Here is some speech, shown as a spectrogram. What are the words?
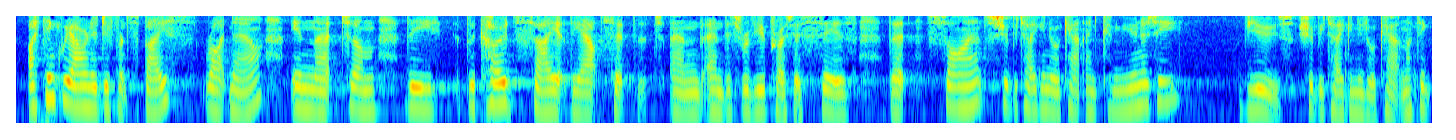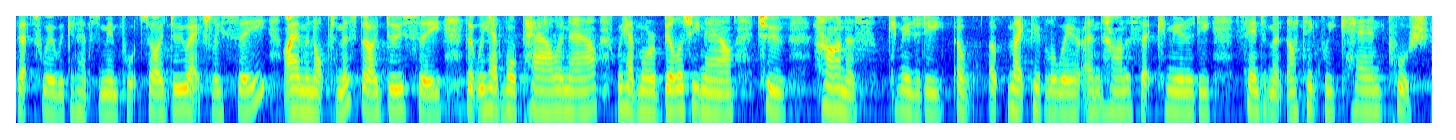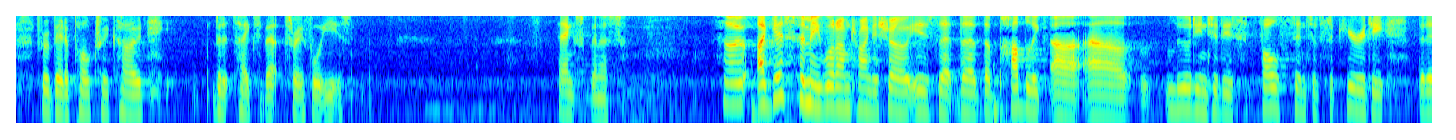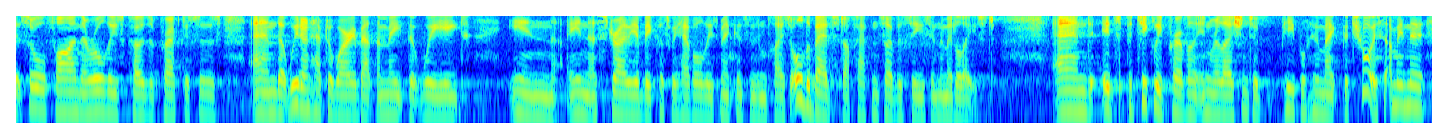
I think we are in a different space right now in that um, the the codes say at the outset that, and, and this review process says that science should be taken into account and community views should be taken into account, and I think that's where we can have some input. So I do actually see, I am an optimist, but I do see that we have more power now, we have more ability now to harness community, uh, uh, make people aware, and harness that community sentiment. And I think we can push for a better poultry code, but it takes about three or four years. Thanks, Glenys. So, I guess for me, what I'm trying to show is that the, the public are, are, lured into this false sense of security that it's all fine, there are all these codes of practices, and that we don't have to worry about the meat that we eat in, in Australia because we have all these mechanisms in place. All the bad stuff happens overseas in the Middle East. And it's particularly prevalent in relation to people who make the choice. I mean,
